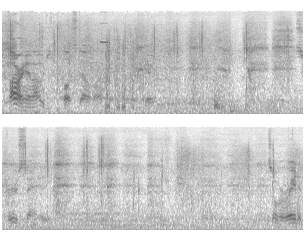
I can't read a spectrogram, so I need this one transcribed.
If I were him, I would just bust out laughing. Screw sanity. It's overrated.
